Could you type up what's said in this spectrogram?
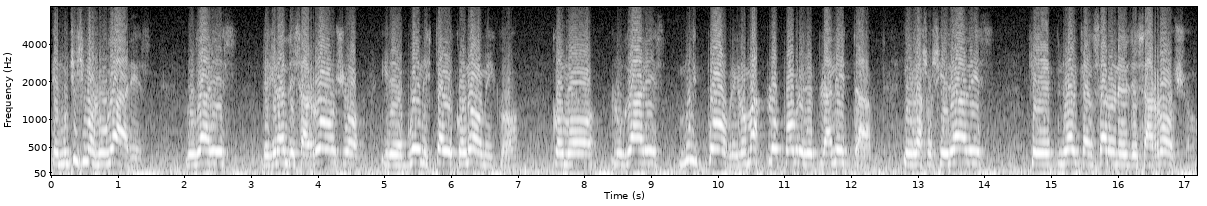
en muchísimos lugares, lugares de gran desarrollo y de buen estado económico, como lugares muy pobres, lo más pobres del planeta, y en las sociedades que no alcanzaron el desarrollo.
